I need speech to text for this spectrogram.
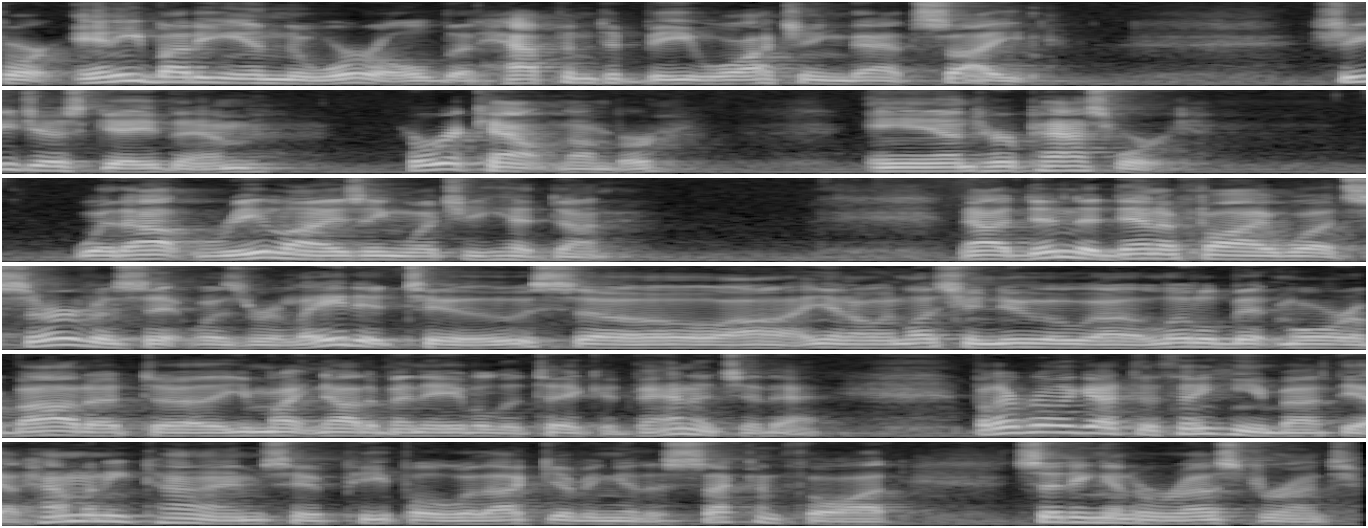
for anybody in the world that happened to be watching that site, she just gave them her account number and her password without realizing what she had done. Now, it didn't identify what service it was related to, so, uh, you know, unless you knew a little bit more about it, uh, you might not have been able to take advantage of that. But I really got to thinking about that. How many times have people, without giving it a second thought, sitting in a restaurant,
